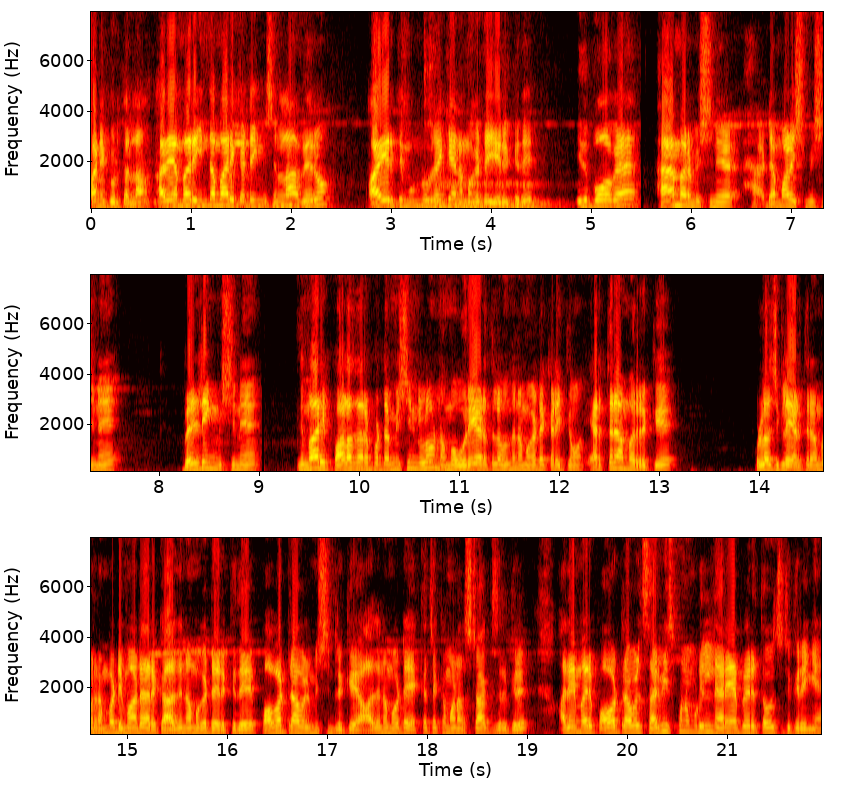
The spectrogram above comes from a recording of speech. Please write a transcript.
பண்ணி கொடுத்துடலாம். அதே மாதிரி இந்த மாதிரி கட்டிங் மிஷின்லாம் வெறும் ஆயிரத்தி முந்நூறுரூவாய்க்கே நம்மக்கிட்ட இருக்குது. இது போக hammer machine demolish machine welding machine இது மாதிரி பலதரப்பட்ட மிஷின்களும் நம்ம ஒரே இடத்துல வந்து நம்மக்கிட்ட கிடைக்கும். எர்த்தராமர் இருக்குது பொள்ளாச்சிக்குள்ள எர்த்தராமர் ரொம்ப டிமாண்டாக இருக்குது அது நம்மக்கிட்ட இருக்குது. பவர் டிராவல் மிஷின் இருக்குது அது நம்மகிட்ட எக்கச்சக்கமான ஸ்டாக்ஸ் இருக்குது அதே மாதிரி பவர் டிராவல் சர்வீஸ் பண்ண முடியல நிறைய பேர் தவிச்சிட்டு இருக்கிறீங்க.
